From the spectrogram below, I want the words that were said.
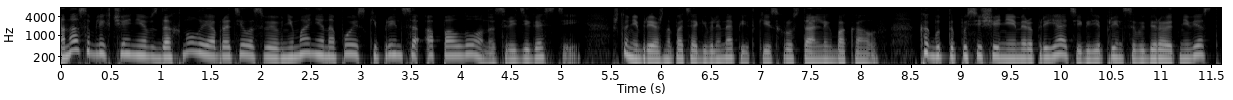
она с облегчением вздохнула и обратила свое внимание на поиски принца Аполлона среди гостей, что небрежно потягивали напитки из хрустальных бокалов, как будто посещение мероприятий, где принцы выбирают невест,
